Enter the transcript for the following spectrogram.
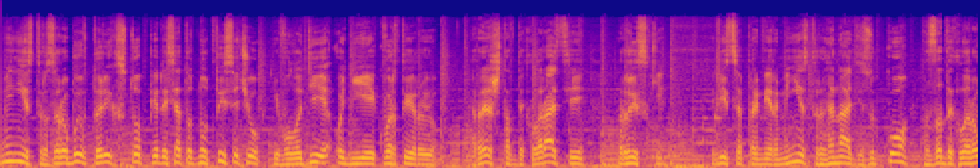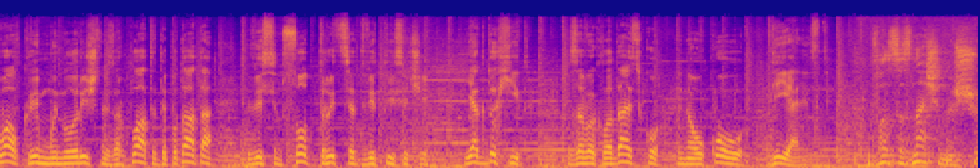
Міністр заробив торік 151 тисячу і володіє однією квартирою. Решта в декларації риски. Віце-прем'єр-міністр Геннадій Зубко задекларував, крім минулорічної зарплати депутата, 832 тисячі як дохід. за викладацьку і наукову діяльність. У вас зазначено, що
